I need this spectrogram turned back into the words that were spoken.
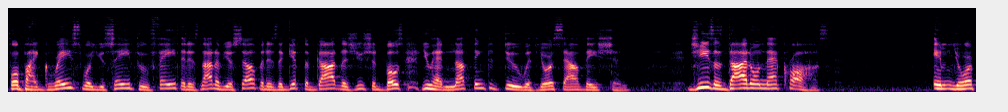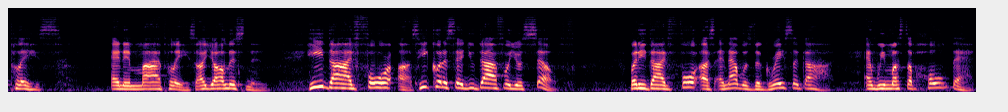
For by grace were you saved through faith. It is not of yourself, it is the gift of God, lest you should boast. You had nothing to do with your salvation. Jesus died on that cross in your place and in my place. Are y'all listening? He died for us. He could have said, You died for yourself but he died for us, and that was the grace of God. And we must uphold that.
